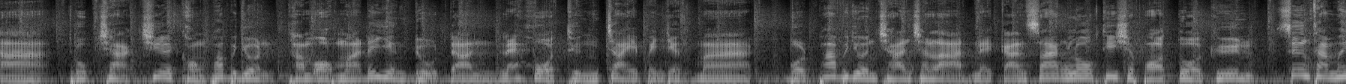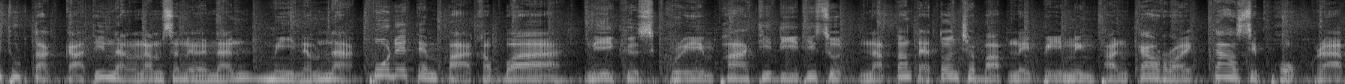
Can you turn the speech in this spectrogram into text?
ลา ทุกฉากเชื่อดของภาพยนตร์ทำออกมาได้อย่างดุดัน และโหดถึงใจเป็นอย่างมาก บทภาพยนตร์ชาญฉลาดในการสร้างโลกที่เฉพาะตัวขึ้น ซึ่งทำให้ทุกตรรกกะที่หนังนำเสนอนั้นมีน้ำหนักพูดได้เต็มปากครับว่า นี่คือสครีมภาคที่ดีที่สุดนับตั้งแต่ต้นฉบับในปี 1996 ครับ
